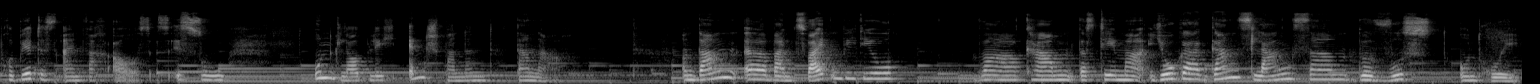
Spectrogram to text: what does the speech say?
Probiert es einfach aus. Es ist so unglaublich entspannend danach. Und dann äh, beim zweiten Video war, kam das Thema Yoga ganz langsam, bewusst und ruhig.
